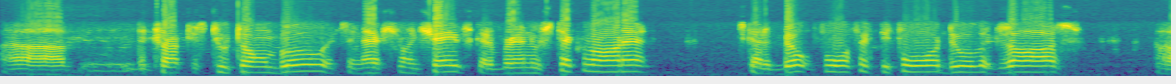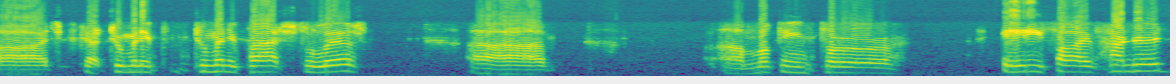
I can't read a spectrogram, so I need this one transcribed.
Uh, the truck is two-tone blue. It's in excellent shape. It's got a brand new sticker on it. It's got a built 454 dual exhaust. Uh, it's got too many too many parts to list. Uh, I'm looking for 8,500,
